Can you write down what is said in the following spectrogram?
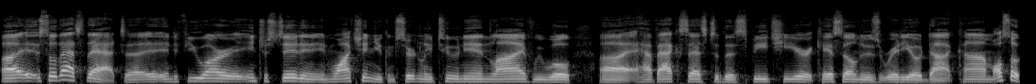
Uh, so that's that. and if you are interested in, in, watching, you can certainly tune in live. We will have access to the speech here at KSLNewsRadio.com. Also,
